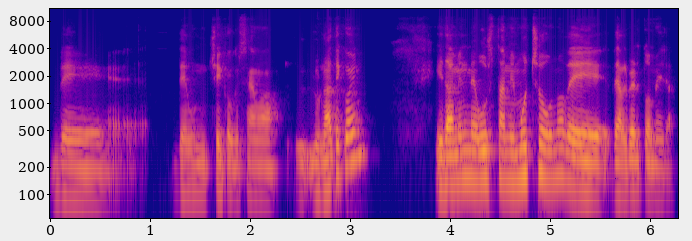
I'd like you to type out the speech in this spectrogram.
de, un chico que se llama Lunaticoin y también me gusta a mí mucho uno de, Alberto Mera.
